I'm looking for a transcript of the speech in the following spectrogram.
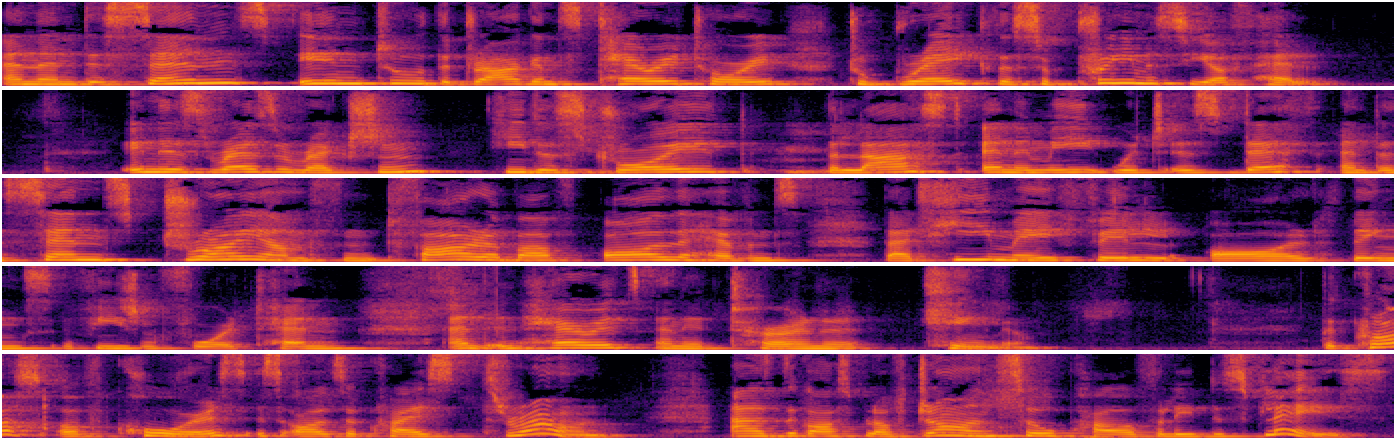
and then descends into the dragon's territory to break the supremacy of hell. In his resurrection, he destroyed the last enemy, which is death, and ascends triumphant far above all the heavens, that he may fill all things, Ephesians 4:10, and inherits an eternal kingdom. The cross, of course, is also Christ's throne, as the Gospel of John so powerfully displays.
